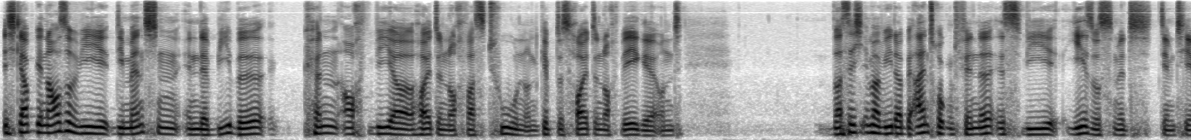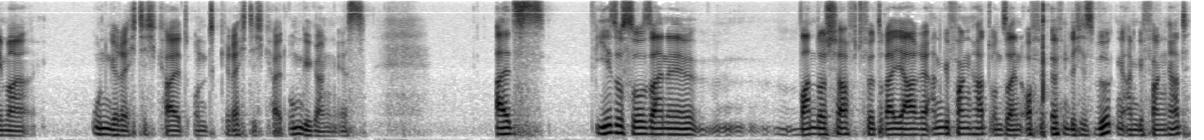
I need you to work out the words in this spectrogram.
ich glaube, genauso wie die Menschen in der Bibel können auch wir heute noch was tun und gibt es heute noch Wege. Und was ich immer wieder beeindruckend finde, ist, wie Jesus mit dem Thema Ungerechtigkeit und Gerechtigkeit umgegangen ist. Als Jesus so seine Wanderschaft für drei Jahre angefangen hat und sein öffentliches Wirken angefangen hat,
